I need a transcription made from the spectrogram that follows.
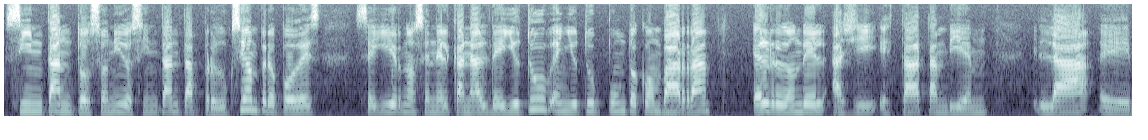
sin tanto sonido, sin tanta producción, pero podés seguirnos en el canal de YouTube, en youtube.com barra el redondel. Allí está también la eh,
